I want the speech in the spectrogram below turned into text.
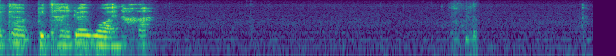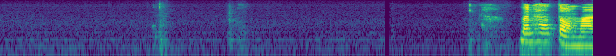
แล้วก็ปิดท้ายด้วย void นะคะ บรรทัดต่อมา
